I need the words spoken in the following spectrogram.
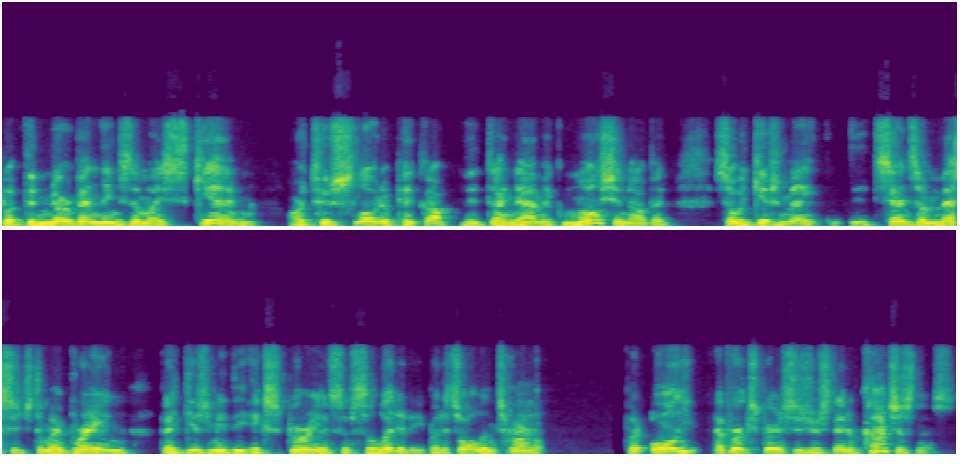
But the nerve endings in my skin are too slow to pick up the dynamic motion of it. So it gives me, it sends a message to my brain that gives me the experience of solidity, but it's all internal. Yeah. But all you ever experience is your state of consciousness.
